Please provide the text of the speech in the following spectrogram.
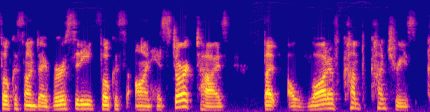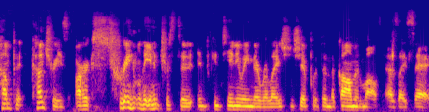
focus on diversity, focus on historic ties, but a lot of com- countries com- countries are extremely interested in continuing their relationship within the Commonwealth, as I say.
